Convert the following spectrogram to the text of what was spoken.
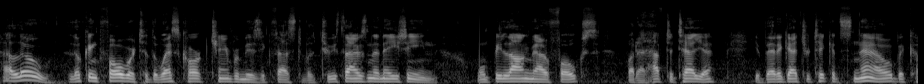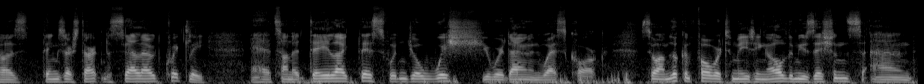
Hello, looking forward to the West Cork Chamber Music Festival 2018. Won't be long now, folks, but I have to tell you, you better get your tickets now because things are starting to sell out quickly. Uh, it's on a day like this, wouldn't you wish you were down in West Cork? So I'm looking forward to meeting all the musicians and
